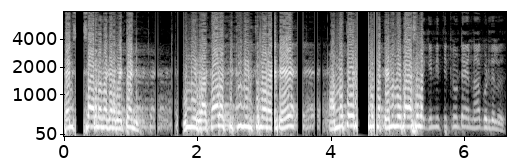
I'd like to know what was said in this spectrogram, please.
పెన్షన్ల దగ్గర పెట్టండి. ఇన్ని రకాల తిట్లు తిడుతున్నారంటే అమ్మతో తెలుగు భాషలో ఇన్ని తిట్లుంటాయని నాకు కూడా తెలియదు.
